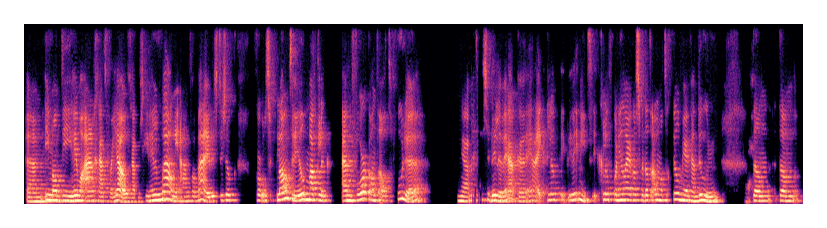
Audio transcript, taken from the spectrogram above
Ehm, iemand die helemaal aangaat van jou, gaat misschien helemaal niet aan van mij. Dus het is ook voor onze klanten heel makkelijk aan de voorkant al te voelen ja. met wie ze willen werken. Ja, ik geloof, ik weet niet. Ik geloof gewoon heel erg als we dat allemaal toch veel meer gaan doen, dan, dan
